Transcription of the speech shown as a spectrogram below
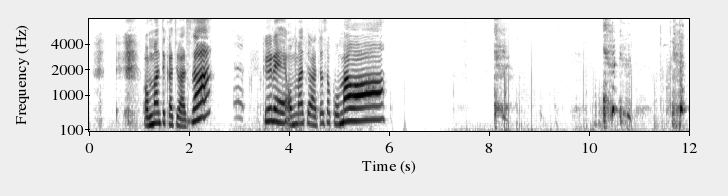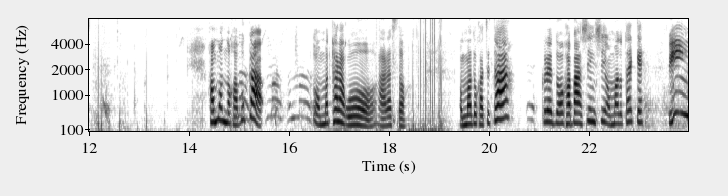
엄마한테까지 왔어? 그래, 엄마한테 와줘서 고마워. 한 번 더 가볼까? 엄마, 엄마. 또 엄마 타라고. 알았어. 엄마도 같이 타? 그래, 너 가봐. 싱싱. 엄마도 탈게. 윙, 윙.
